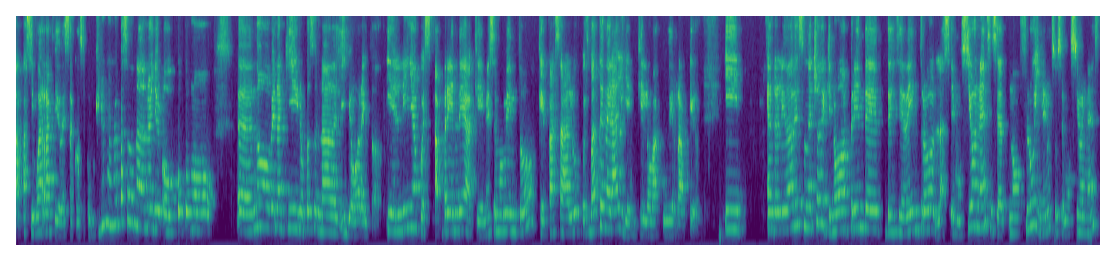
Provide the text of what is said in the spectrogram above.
apaciguar rápido esa cosa, como que no, no, no ha pasado nada, no, o, o como eh, no, ven aquí, no pasa nada, y llora y todo. Y el niño pues aprende a que en ese momento que pasa algo, pues va a tener alguien que lo va a acudir rápido. Y en realidad es un hecho de que no aprende desde adentro las emociones, o sea, no fluyen sus emociones,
